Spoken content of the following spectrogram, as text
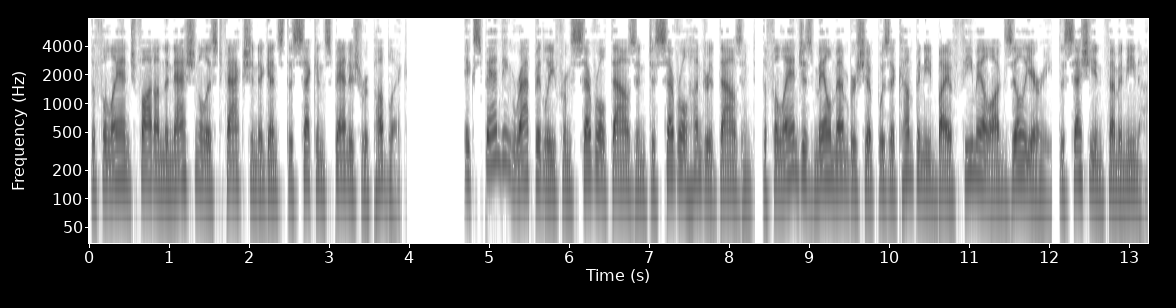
the Falange fought on the nationalist faction against the Second Spanish Republic. Expanding rapidly from several thousand to several hundred thousand, the Falange's male membership was accompanied by a female auxiliary, the Sección Femenina.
